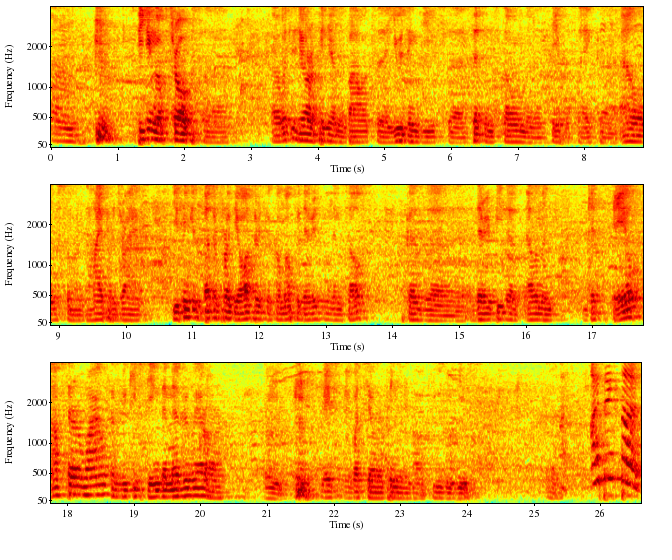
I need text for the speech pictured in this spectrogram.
Um, speaking of tropes, uh, uh, what is your opinion about uh, using these uh, set in stone uh, staples like uh, elves or the hyperdrive? Do you think it's better for the author to come up with everything themselves because the repeated elements get stale after a while because we keep seeing them everywhere? Or um, basically, what's your opinion about using these? I think that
